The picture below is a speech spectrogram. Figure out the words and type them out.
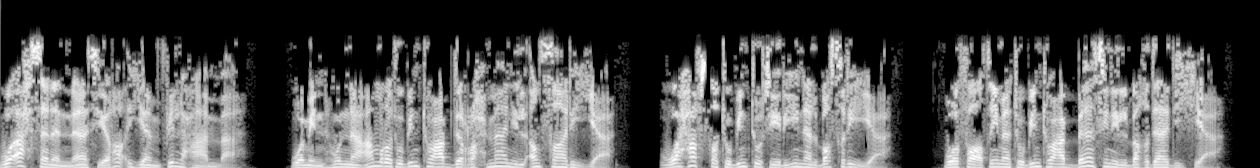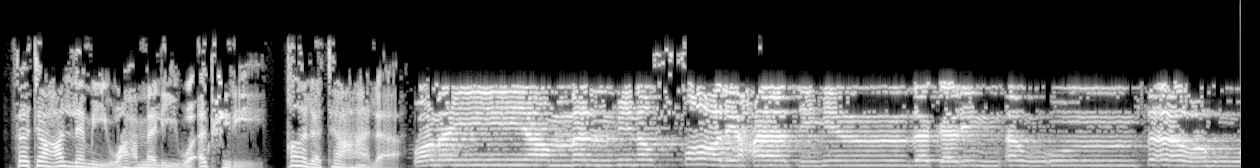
وأحسن الناس رأيا في العامة. ومنهن عمرة بنت عبد الرحمن الأنصارية وحفصة بنت سيرين البصرية وفاطمة بنت عباس البغدادية. فتعلمي واعملي وأبشري. قال تعالى ومن يعمل من الصالحات من ذكر أو أنثى وهو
